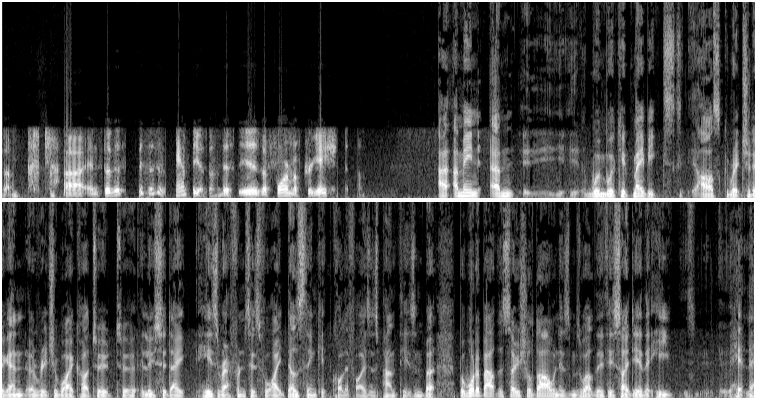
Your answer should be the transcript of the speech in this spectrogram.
them. Uh, and so this this isn't pantheism. This is a form of creationism. I, I mean, um, we could maybe ask Richard again, uh, Richard Weikart, to, to elucidate his references for why he does think it qualifies as pantheism. But but what about the social Darwinism as well? This idea that he Hitler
